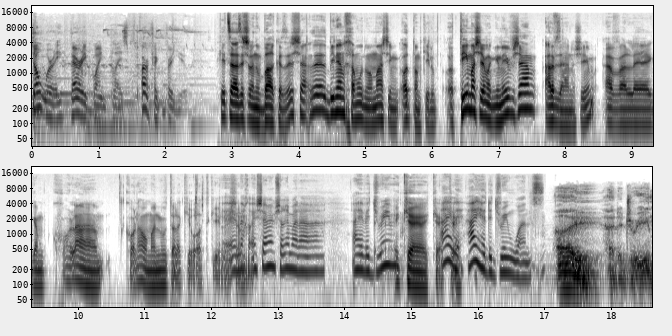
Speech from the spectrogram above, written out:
Don't worry, very quaint place. Perfect for you. קיצר, אז יש לנו בר כזה שם, זה בניין חמוד ממש, עם עוד פעם, כאילו, אותי מה שמגניב שם, א' זה האנשים, אבל uh, גם כל, ה, כל האומנות על הקירות, כאילו, אה, שם. נכון, שם הם שרים על ה... I have a dream. כן, כן, I כן. a- I had a dream once. I had a dream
